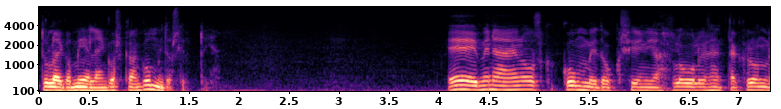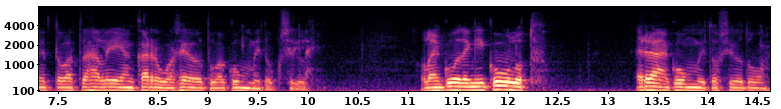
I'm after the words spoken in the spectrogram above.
Tuleeko mieleen koskaan kummitusjuttuja ei minä en usko kummituksiin ja luulisin että krunnit ovat vähän liian karua seutua kummituksille. Olen kuitenkin kuullut erään kummitusjutun.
